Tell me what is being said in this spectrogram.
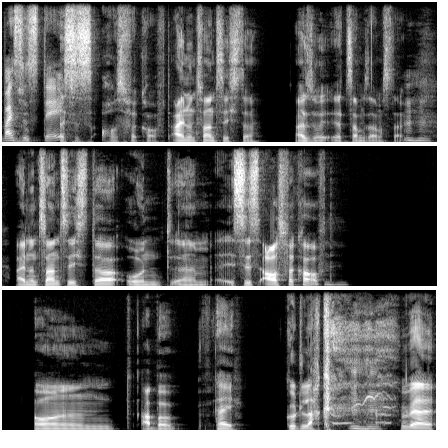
Weißt du so- Date? es ist ausverkauft. 21. Also jetzt am Samstag. Mhm. 21. Und ähm, es ist ausverkauft. Mhm. Und aber hey, good luck. Mhm. wer,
